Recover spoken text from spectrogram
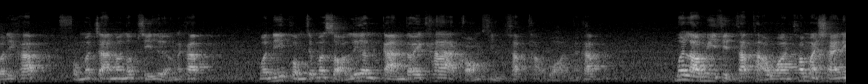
วัสดีครับ ผมอาจารย์มานพสีเหลืองนะครับ วันนี้ผมจะมาสอนเรื่องการด้อยค่าของสินทรัพย์ถาวรนะครับ เมื่อเรามีสินทรัพย์ถาวรเข้ามาใช้ใน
